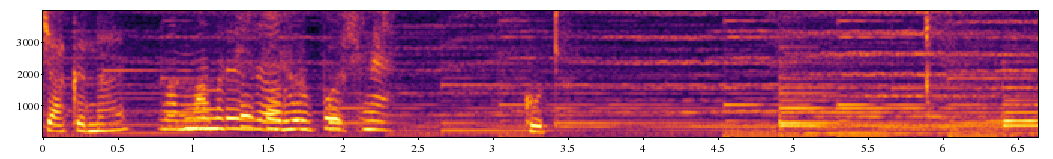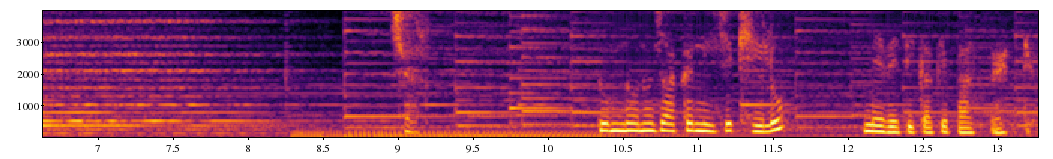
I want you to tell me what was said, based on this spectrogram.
क्या करना है? मम्मा से ज़रूर पूछना है। गुड चलो। तुम दोनों जाकर नीचे खेलो। मैं वेदिका के पास बैठती हूँ।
